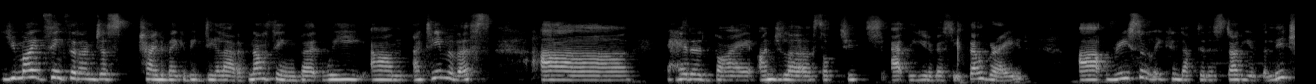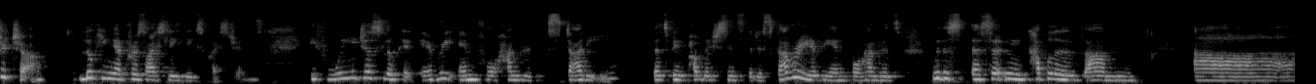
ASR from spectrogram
you might think that I'm just trying to make a big deal out of nothing, but we, um, a team of us, uh, headed by Angela Šoškić at the University of Belgrade, uh, recently conducted a study of the literature looking at precisely these questions. If we just look at every N400 study that's been published since the discovery of the N400s with a, a certain couple of um, uh,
